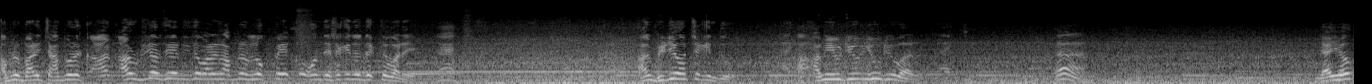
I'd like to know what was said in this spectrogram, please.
আপনার বাড়ি চাঁদপুরে আর আরও ডিটেলস দিয়ে দিতে পারেন আপনার লোক পেয়ে কখন দেশে কিন্তু দেখতে পারে। হ্যাঁ। আমি ভিডিও হচ্ছে কিন্তু। আমি ইউটিউব ইউটিউবার। আচ্ছা। হ্যাঁ। যাই হোক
